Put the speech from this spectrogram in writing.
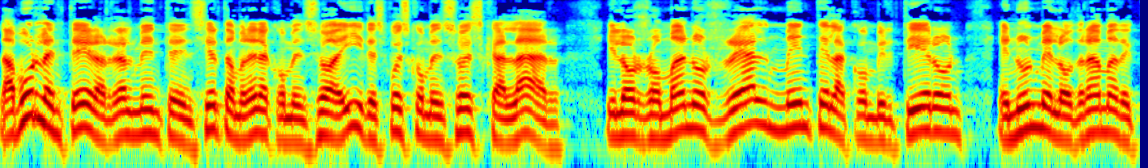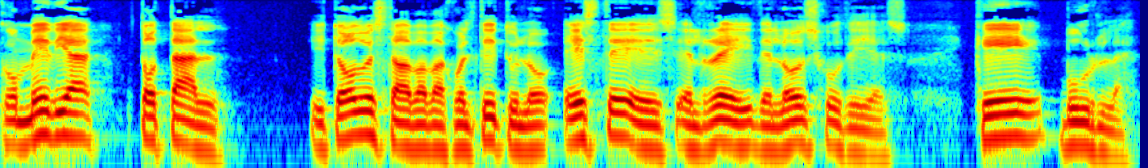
La burla entera realmente en cierta manera comenzó ahí, después comenzó a escalar y los romanos realmente la convirtieron en un melodrama de comedia total. Y todo estaba bajo el título Este es el rey de los judíos. ¡Qué burla!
